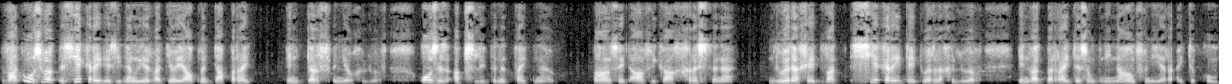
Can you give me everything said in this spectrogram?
wat ons ook sekerheid is die ding weer wat jou help met dapperheid en durf in jou geloof. Ons is absoluut in 'n tyd nou waar in Suid-Afrika Christene nodig het wat sekerheid het oor hulle geloof en wat bereid is om in die naam van die Here uit te kom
